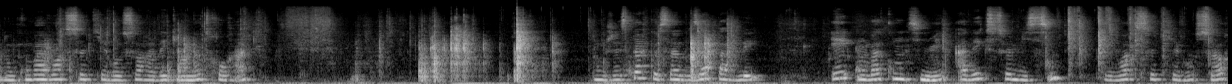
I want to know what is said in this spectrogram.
Donc on va voir ce qui ressort avec un autre oracle. Donc j'espère que ça vous a parlé. Et on va continuer avec celui-ci pour voir ce qui ressort.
